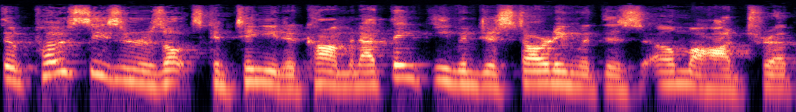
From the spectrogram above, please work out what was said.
the postseason results continue to come, and I think even just starting with this Omaha trip,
